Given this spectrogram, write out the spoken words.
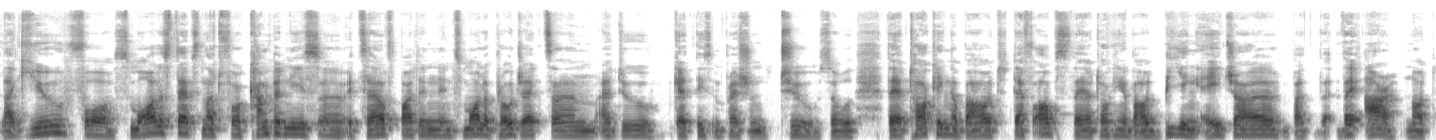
like you for smaller steps, not for companies uh, itself, but in, in smaller projects, um, I do get this impression too. So they're talking about DevOps, they are talking about being agile, but they are not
